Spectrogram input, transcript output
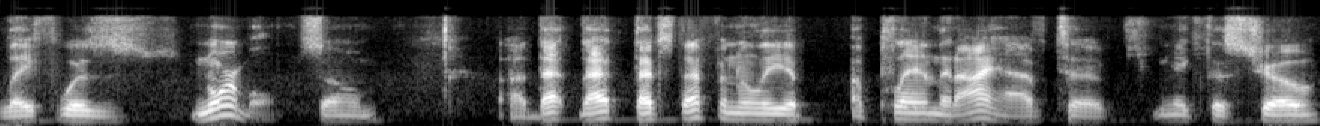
life was normal. So uh, that that that's definitely a, a plan that I have to make this show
